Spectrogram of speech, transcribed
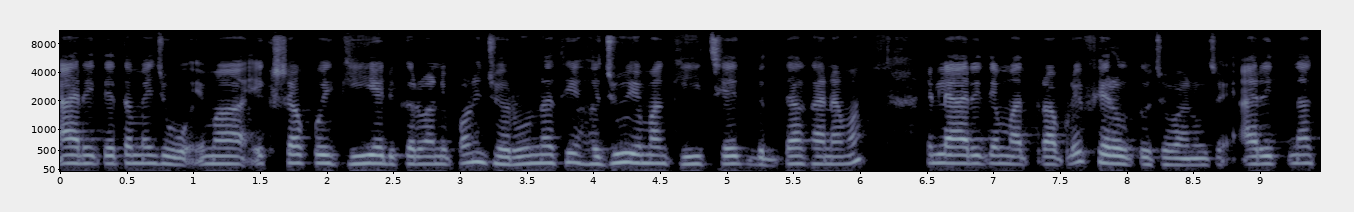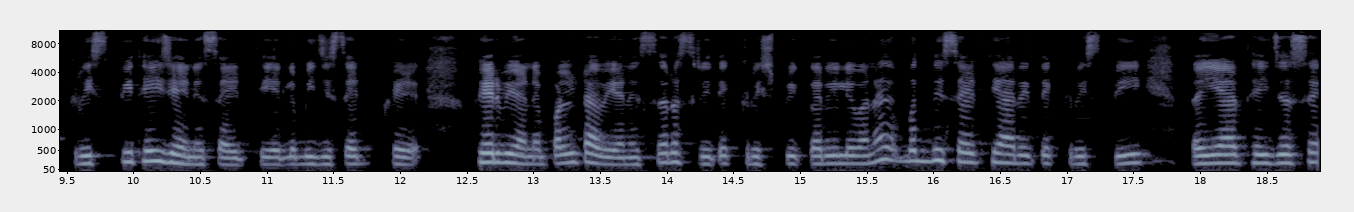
આ રીતે તમે જુઓ, એમાં એક્સ્ટ્રા કોઈ ઘી એડ કરવાની પણ જરૂર નથી. હજુ એમાં ઘી છે જ બધા ખાનામાં. એટલે આ રીતે માત્ર આપણે ફેરવતું જવાનું છે. આ રીતના ક્રિસ્પી થઈ જાય ને સાઈડથી એટલે બીજી સાઈડ ફેરવી અને પલટાવી અને સરસ રીતે ક્રિસ્પી કરી લેવાના. બધી સાઈડથી આ રીતે ક્રિસ્પી તૈયાર થઈ જશે.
